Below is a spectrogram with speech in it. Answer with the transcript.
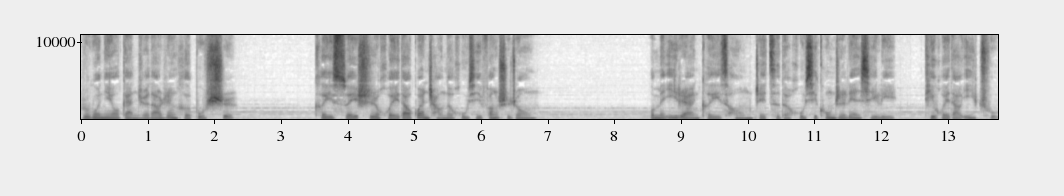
如果你有感觉到任何不适，可以随时回到惯常的呼吸方式中。我们依然可以从这次的呼吸控制练习里体会到益处。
